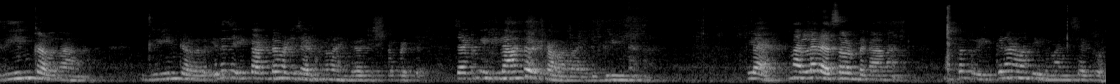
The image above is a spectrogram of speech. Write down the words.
ഗ്രീൻ കളറാണ് ഗ്രീൻ കളർ ഇത് ഈ കണ്ട വഴി ചേട്ടന് ഭയങ്കരമായിട്ട് ഇഷ്ടപ്പെട്ടു. ചേട്ടന് ഇല്ലാത്ത ഒരു കളറായത് ഗ്രീൻ അല്ലേ? നല്ല രസമുണ്ട് കാണാൻ. മൊത്തം ഫ്രീക്കനാവാൻ തീരുമാനിച്ചേക്കും?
